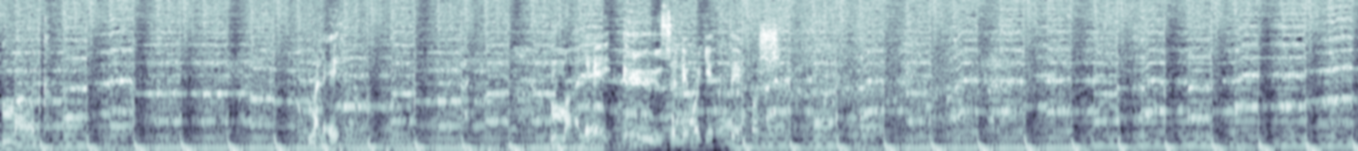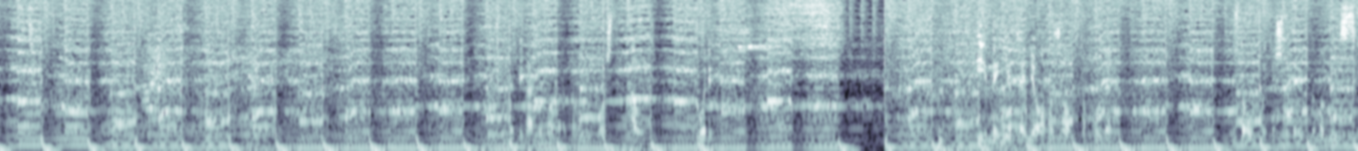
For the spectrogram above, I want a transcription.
Малик. Малей. Малей. І з лівої Тимош. Для нього жовта буде. Знову фактично на рівному місці.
